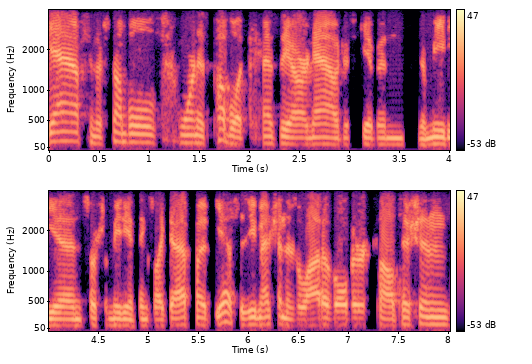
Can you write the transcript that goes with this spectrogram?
gaffes and their stumbles weren't as public as they are now, just given the media and social media and things like that. But yes, as you mentioned, there's a lot of older politicians,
